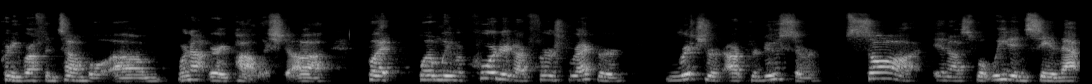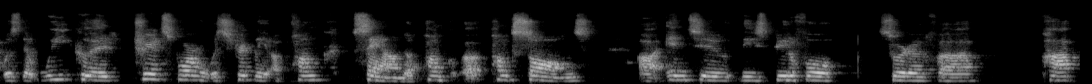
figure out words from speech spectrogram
pretty rough and tumble. Um, we're not very polished. Uh, but when we recorded our first record, Richard, our producer, saw in us what we didn't see, and that was that we could transform what was strictly a punk sound, a punk uh, punk songs, uh, into these beautiful sort of uh, pop,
